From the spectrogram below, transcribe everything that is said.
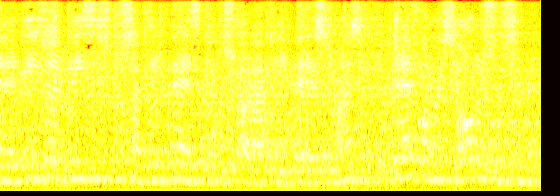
Χαιρετίζω επίσης τους αθλητές και τους παραθλητές μας και εύχομαι σε όλους τους συμμετέχοντες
